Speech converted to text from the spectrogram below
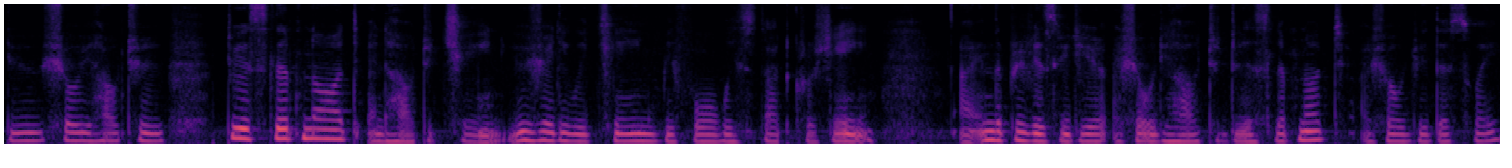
do show you how to do a slip knot and how to chain. Usually we chain before we start crocheting. Uh, in the previous video I showed you how to do a slip knot. I showed you this way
